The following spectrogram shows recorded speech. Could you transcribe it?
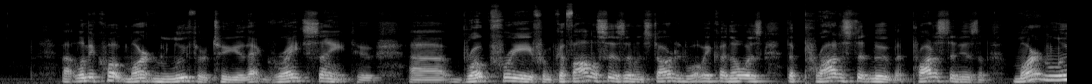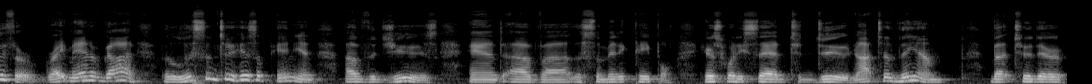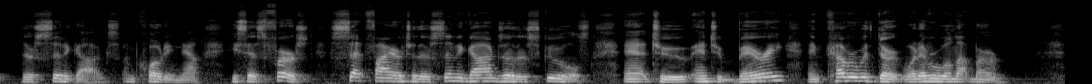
Uh, let me quote Martin Luther to you, that great saint who uh, broke free from Catholicism and started what we know as the Protestant movement, Protestantism. Martin Luther, great man of God, but listen to his opinion of the Jews and of uh, the Semitic people. Here's what he said to do, not to them, but to their their synagogues. I'm quoting now. He says, First, set fire to their synagogues or their schools, and to, and to bury and cover with dirt whatever will not burn,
